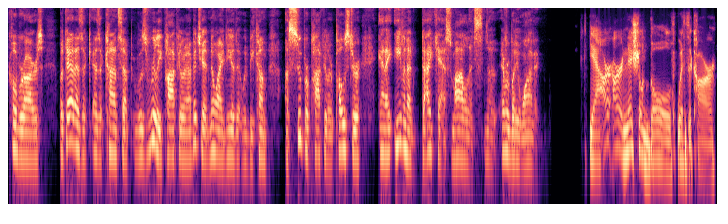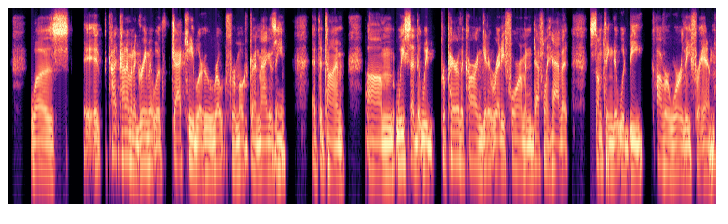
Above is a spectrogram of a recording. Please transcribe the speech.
Cobra R's, but that as a as a concept was really popular, and I bet you had no idea that would become a super popular poster and even a diecast model that's uh, everybody wanted. Yeah, our, our initial goal with the car was it, kind of an agreement with Jack Keebler, who wrote for Motor Trend magazine at the time. Um, we said that we'd prepare the car and get it ready for him, and definitely have it something that would be cover worthy for him.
